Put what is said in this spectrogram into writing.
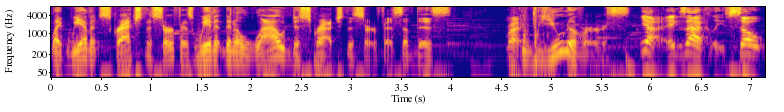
Like we haven't scratched the surface. We haven't been allowed to scratch the surface of this Right. universe. Yeah, exactly. So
